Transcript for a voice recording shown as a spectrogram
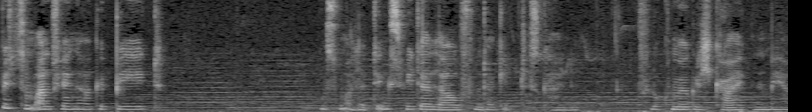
Bis zum Anfängergebiet muss man allerdings wieder laufen. Da gibt es keine Flugmöglichkeiten mehr.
